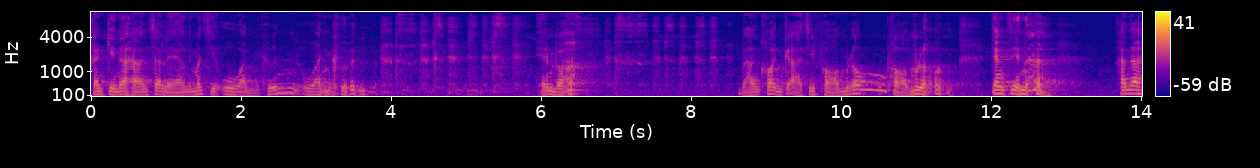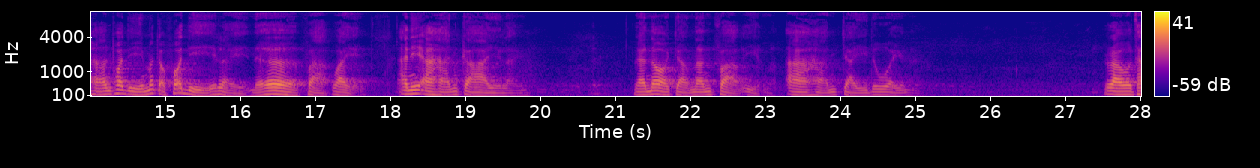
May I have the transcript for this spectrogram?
คันกินอาหารแสลงนี่มันสิอ้วนขึ้นอ้วนขึ้น เห็นบ่บางคนก็อาจจะผอมลงผอมลง จังสินะ คันอาหารพอดีมันก็พอดีเลยเด้อฝากไว้ อันนี้อาหารกายอะไร และนอกจากนั้นฝากอีก อาหารใจด้วยนะเราท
